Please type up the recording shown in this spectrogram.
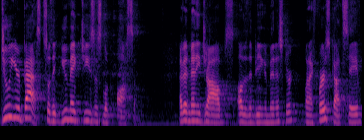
do your best so that you make Jesus look awesome. I've had many jobs other than being a minister. When I first got saved,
